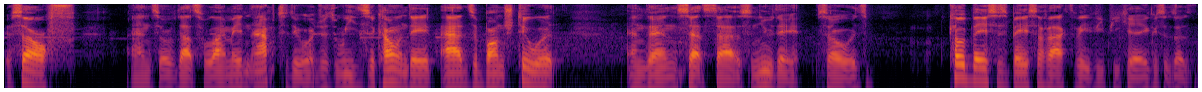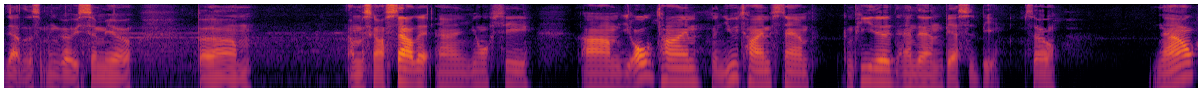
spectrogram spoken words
yourself. And so that's what I made an app to do. It just reads the current date, adds a bunch to it, and then sets that as a new date. So its code base is based off Activate VPK because it does that does something very similar. But um, I'm just gonna style it, and you'll see um, the old time, the new timestamp, competed, and then BSB. So now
